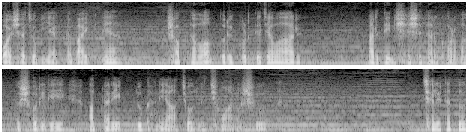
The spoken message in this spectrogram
পয়সা জমিয়ে একটা বাইক নেয়া, সপ্তাহ অন্তরে ঘুরতে যাওয়া আর আর দিন শেষে তার ঘর্মাক্ত শরীরে আপনার একটুখানি আঁচল ছোঁয়ানো সুখ। ছেলেটা তো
